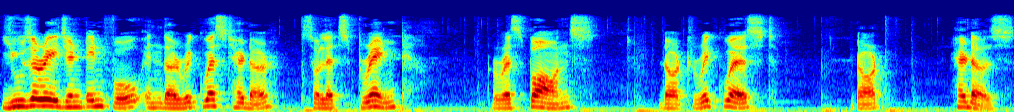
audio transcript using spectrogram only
user agent info in the request header. So let's print response dot request dot headers.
